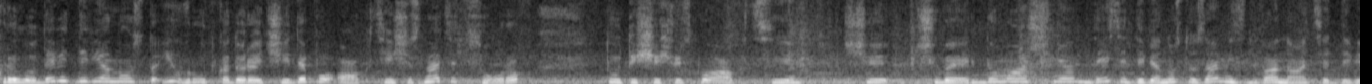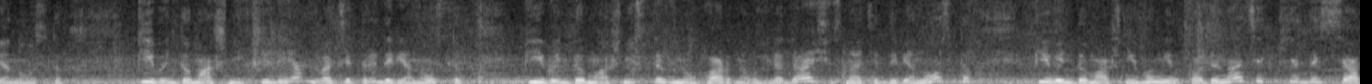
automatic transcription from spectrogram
крило 9,90 і грудка, до речі, йде по акції 16,40. Тут іще щось по акції. Ще чверть домашня 10,90 замість 12,90. Півень домашній філе 23,90. Півень домашній стегно гарно виглядає 16,90. Півень домашній гомілка 11,50,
